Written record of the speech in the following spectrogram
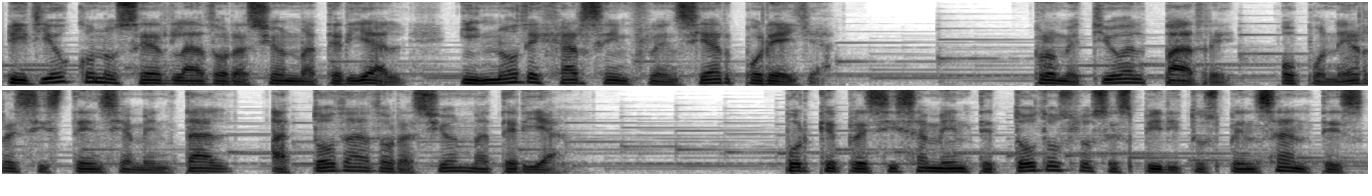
Pidió conocer la adoración material y no dejarse influenciar por ella. Prometió al Padre oponer resistencia mental a toda adoración material. Porque precisamente todos los espíritus pensantes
